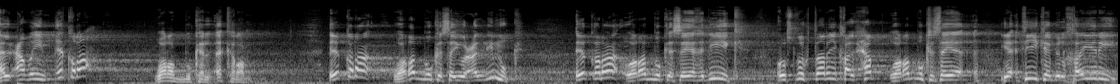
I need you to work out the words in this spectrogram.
العظيم. اقرأ وربك الأكرم. اقرأ وربك سيعلمك. اقرأ وربك سيهديك. أسلك طريق الحق وربك سيأتيك بالخير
